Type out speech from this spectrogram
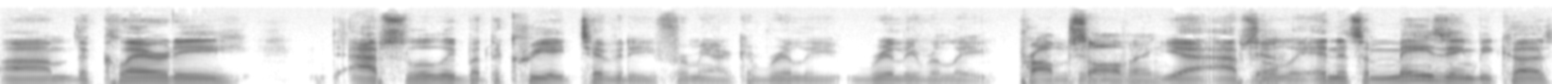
Um, the clarity, absolutely, but the creativity for me, I could really, really relate. Problem to. solving. Yeah, absolutely. And it's amazing because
